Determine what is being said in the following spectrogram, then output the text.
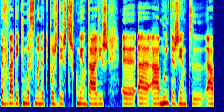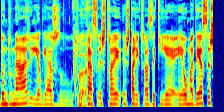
A verdade é que uma semana depois destes comentários uh, há, muita gente a abandonar, e aliás o, claro. o caso, a história, a história, que traz aqui é, é uma dessas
